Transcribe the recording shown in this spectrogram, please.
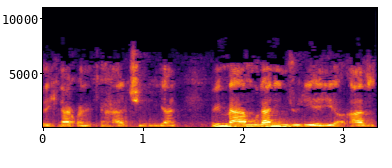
فکر نکنید که هر چی میگن. ببین معمولا اینجوریه. از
